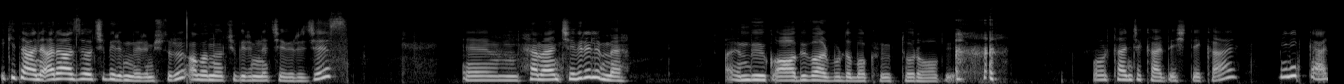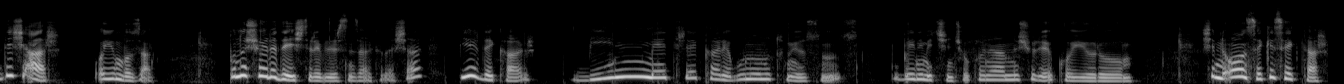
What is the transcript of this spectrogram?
iki tane arazi ölçü birimi verilmiş Duru. Alan ölçü birimine çevireceğiz. Ee, hemen çevirelim mi? En büyük abi var burada bak Hector abi. Ortanca kardeş Dekar. Minik kardeş Ar. Oyun bozan. Bunu şöyle değiştirebilirsiniz arkadaşlar. Bir dekar bin metrekare bunu unutmuyorsunuz. Bu benim için çok önemli. Şuraya koyuyorum. Şimdi 18 hektar.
